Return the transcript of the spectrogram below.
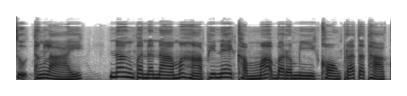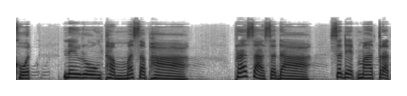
ษุทั้งหลาย นั่งพรรณนามหาพิเนกขมมะบารมีของพระตถาคต ในโรงธรรมสภา พระศาสดา เสด็จมาตรัส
